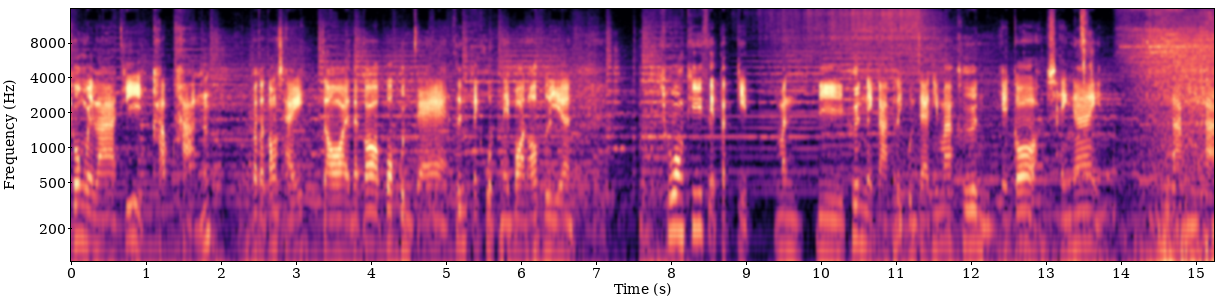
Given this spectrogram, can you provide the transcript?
ช่วงเวลาที่คับขัน ก็จะต้องใช้จอยแล้วก็พวกกุญแจ ซึ่งไปขุดในบอลออฟเรียนช่วงที่เศรษฐกิจมันดีขึ้นในการผลิตกุญแจที่มากขึ้น เอ็ก็ใช้ง่ายตามนี้ค่ะ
